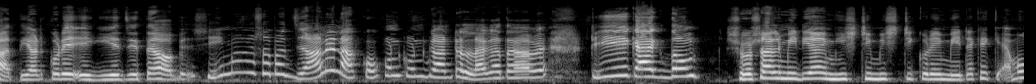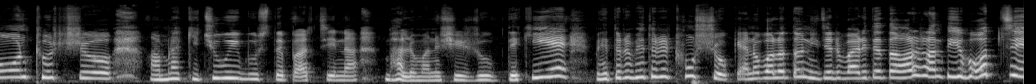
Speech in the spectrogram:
হাতিয়ার করে এগিয়ে যেতে হবে, সেই মানুষ আবার জানে না কখন কোন গানটা লাগাতে হবে। ঠিক একদম সোশ্যাল মিডিয়ায় মিষ্টি মিষ্টি করে মেয়েটাকে কেমন ঠুসছো আমরা কিছুই বুঝতে পারছি না। ভালো মানুষের রূপ দেখিয়ে ভেতরে ভেতরে ঠুসছো কেন বলো তো? নিজের বাড়িতে তো অশান্তি হচ্ছে।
